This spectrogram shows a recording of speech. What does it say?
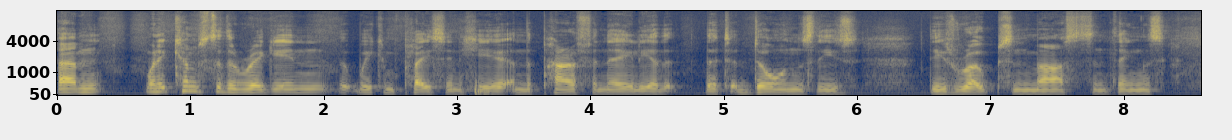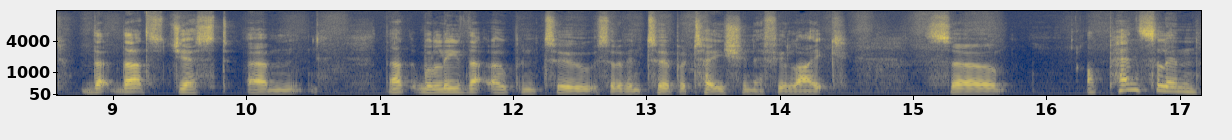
Um, when it comes to the rigging that we can place in here and the paraphernalia that, that adorns these these ropes and masts and things, that that's just um, that we'll leave that open to sort of interpretation if you like. So I'll pencil in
